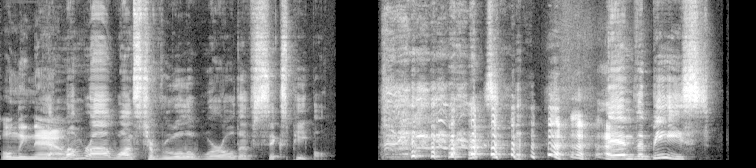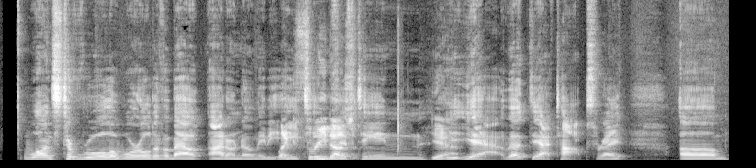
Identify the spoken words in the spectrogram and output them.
only Yeah, now. Mumm-Ra wants to rule a world of six people. and the Beast wants to rule a world of about, I don't know, maybe Like 18, three dozen. 15. Yeah. Yeah, but yeah, tops, right? Um,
